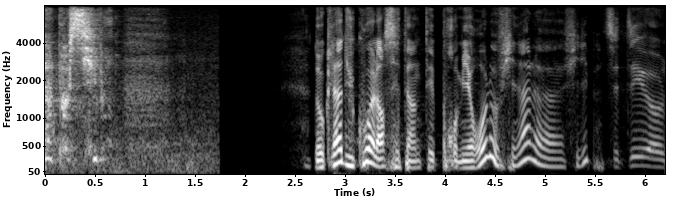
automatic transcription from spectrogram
Impossible. Donc là, du coup, alors c'était un de tes premiers rôles au final, euh, Philippe? C'était euh,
